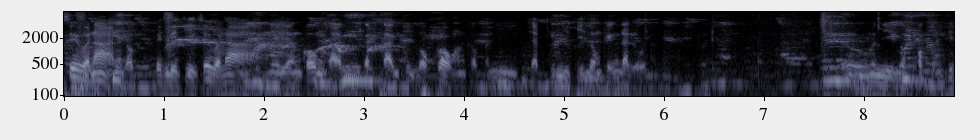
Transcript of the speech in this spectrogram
เสวนานะครับเป็นเวทีเสวนาในเรื่องของการจัดการจุดหลอกล่องนะครับวันนี้จัดเป็นเวทีลงแข่งดันโหลดเออวันนี้ก็ขอบคุณที่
